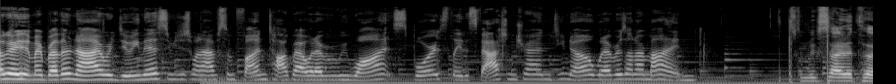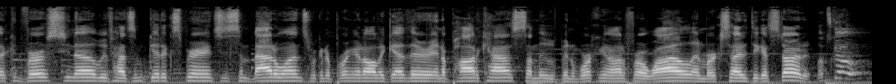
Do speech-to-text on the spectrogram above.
Okay, my brother and I were doing this. We just want to have some fun, talk about whatever we want sports, latest fashion trends, you know, whatever's on our mind. I'm excited to converse. You know, we've had some good experiences, some bad ones. We're going to bring it all together in a podcast, something we've been working on for a while, and we're excited to get started. Let's go!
